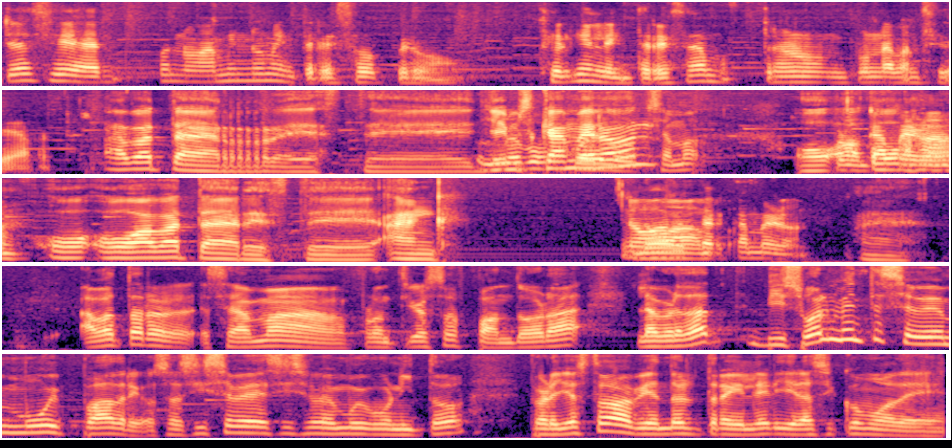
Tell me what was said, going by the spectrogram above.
Ya sea, bueno, a mí no me interesó, pero si a alguien le interesa, mostraron un avance de Avatar. Avatar, este, James Cameron juego que se llama- o, o- Cameron. o- o Avatar, este, Ang. No, No, Avatar am- Cameron. Ah, Avatar se llama Frontiers of Pandora. La verdad, visualmente se ve muy padre. O sea, sí se ve, sí se ve muy bonito. Pero yo estaba viendo el tráiler y era así como de.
